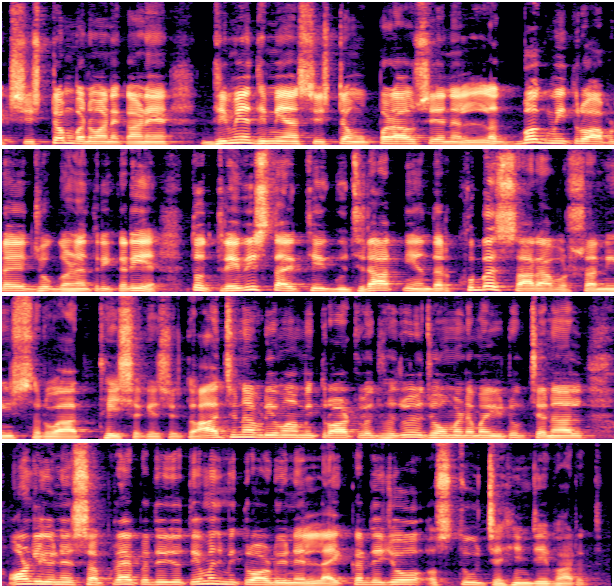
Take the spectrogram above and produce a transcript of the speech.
એક સિસ્ટમ બનવાને કારણે ધીમે ધીમે આ સિસ્ટમ ઉપર આવશે અને લગભગ મિત્રો આપણે જો ગણતરી કરીએ, તો ત્રેવીસ તારીખથી ગુજરાતની અંદર ખૂબ જ સારા વરસાદની શરૂઆત થઈ શકે છે. તો આજના વિડીયોમાં મિત્રો આટલો જ. હજુ જોવા માટે મારી યુટ્યુબ ચેનલ ઓનલીને સબસ્ક્રાઈબ કરી દેજો. તેમજ મિત્રો ઓડિયોને લાઇક કરી દેજો. અસ્તુ જય હિન્દ, જય ભારત.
